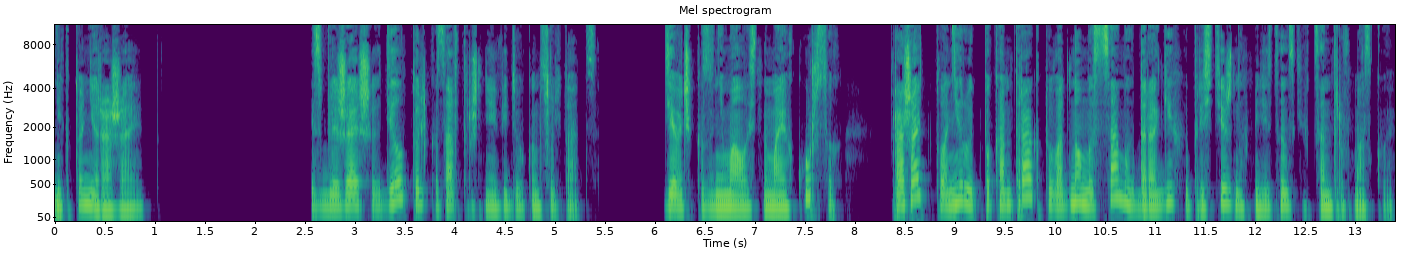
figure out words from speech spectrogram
Никто не рожает. Из ближайших дел только завтрашняя видеоконсультация. Девочка занималась на моих курсах, рожать планирует по контракту в одном из самых дорогих и престижных медицинских центров Москвы.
